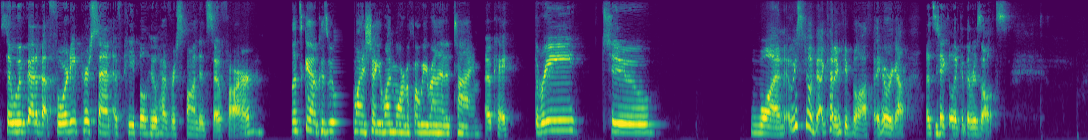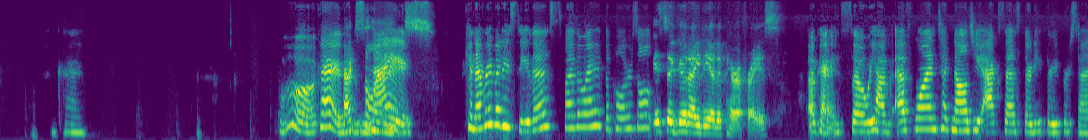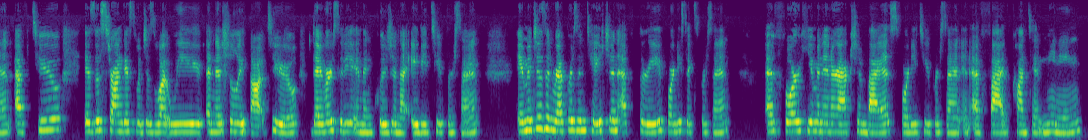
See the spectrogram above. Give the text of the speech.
So we've got about 40% of people who have responded so far. Let's go because we want to show you one more before we run out of time. Okay, three, two, one. We still got cutting people off, but here we go. Let's take a look at the results. Okay. Ooh, okay. Excellent. Nice. Can everybody see this, by the way, the poll results? It's a good idea to paraphrase. Okay, so we have F1 technology access 33%. F2 is the strongest, which is what we initially thought too. Diversity and inclusion at 82%. Images and representation F3, 46%. F4 human interaction bias, 42%. And F5 content meaning,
